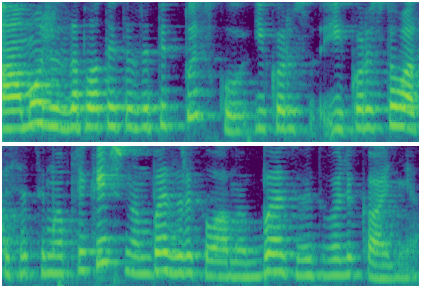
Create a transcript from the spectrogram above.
А можеш заплатити за підписку і корис- і користуватися цим аплікейшном без реклами, без відволікання.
